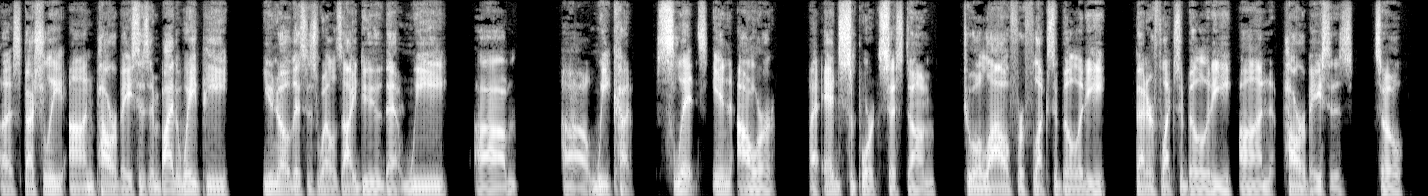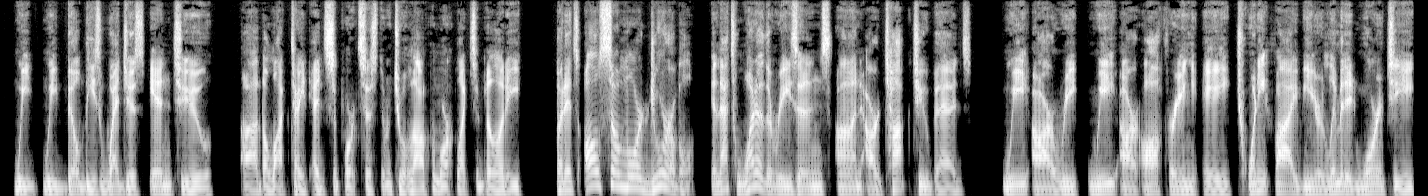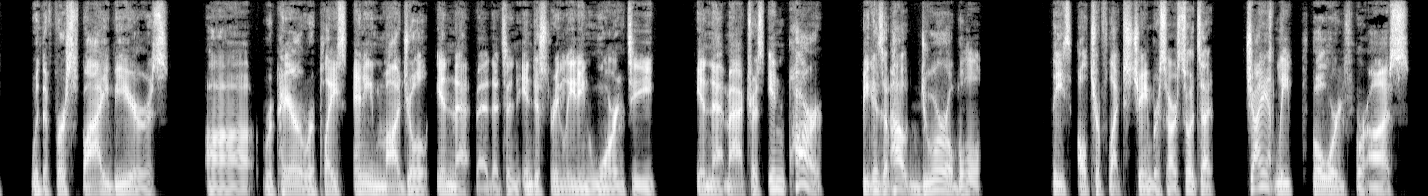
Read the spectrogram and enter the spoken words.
especially on power bases. And by the way, Pete, you know this as well as I do that we, um, uh, we cut slits in our uh, edge support system to allow for flexibility, better flexibility on power bases. So we, we build these wedges into, uh, the Loctite edge support system to allow for more flexibility, but it's also more durable. And that's one of the reasons on our top two beds, we are re- we are offering a 25 year limited warranty with the first five years uh, repair or replace any module in that bed. That's an industry leading warranty in that mattress, in part because of how durable these Ultraflex chambers are. So it's a giant leap forward for us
